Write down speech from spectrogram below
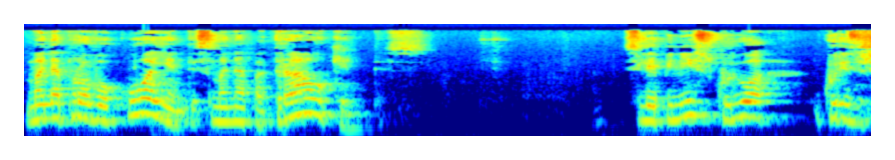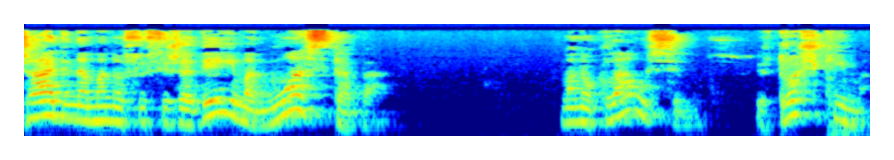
mane provokuojantis, mane patraukiantis. Slėpinys, kuriuo, kuris žadina mano susižavėjimą, nuostabą, mano klausimus ir troškimą.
